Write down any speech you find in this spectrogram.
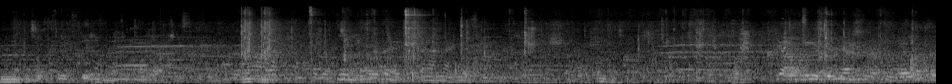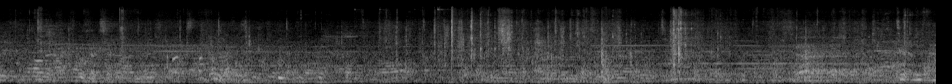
这一块。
